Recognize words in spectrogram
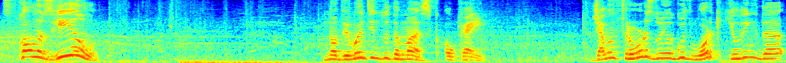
Scholars heal. No, they went into the Mosque. Okay. Javelin throwers doing a good work, killing the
